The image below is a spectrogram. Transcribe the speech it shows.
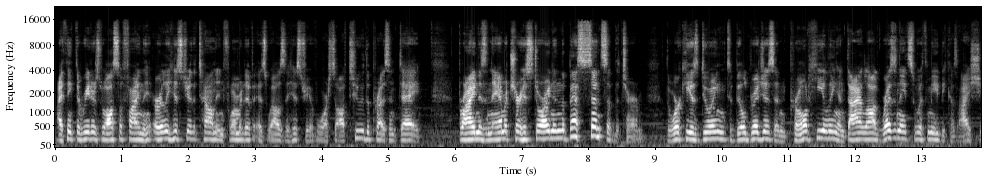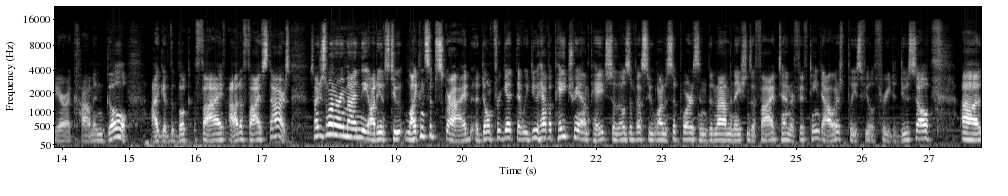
I think the readers will also find the early history of the town informative as well as the history of Warsaw to the present day. Brian is an amateur historian in the best sense of the term. The work he is doing to build bridges and promote healing and dialogue resonates with me because I share a common goal. I give the book five out of five stars. So I just want to remind the audience to like and subscribe. Uh, don't forget that we do have a Patreon page. So those of us who want to support us in denominations of five, ten, or fifteen dollars, please feel free to do so. Uh,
